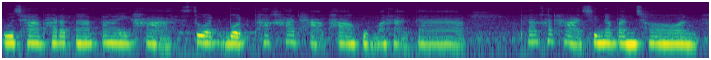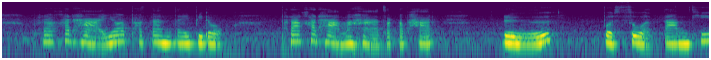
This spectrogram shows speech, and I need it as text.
บูชาพระรัตนตรัยค่ะ สวดบทพระคาถาพาหุมหากา พระคาถาชินบัญชร พระคาถายอดพระกันไตรปิฎกพระคาถามหาจักรพรรดิหรือ บทสวดตามที่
